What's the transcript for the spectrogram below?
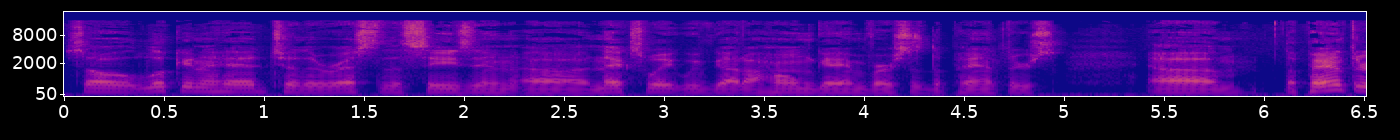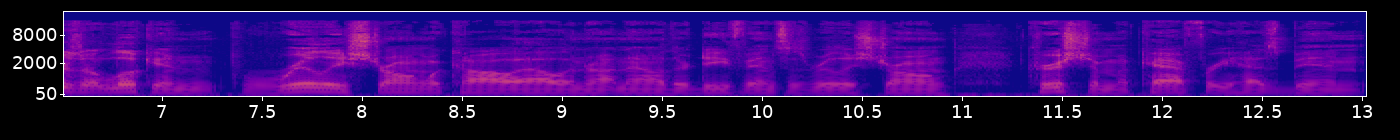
So looking ahead to the rest of the season, uh, next week we've got a home game versus the Panthers. Um, the Panthers are looking really strong with Kyle Allen right now. Their defense is really strong. Christian McCaffrey has been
